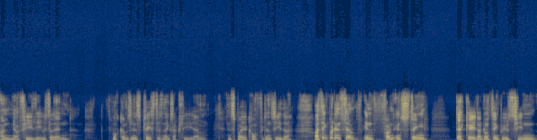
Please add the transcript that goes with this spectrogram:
and you know, if he leaves, then what comes in his place doesn't exactly um, inspire confidence either. I think we're in, in for an interesting decade. I don't think we've seen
